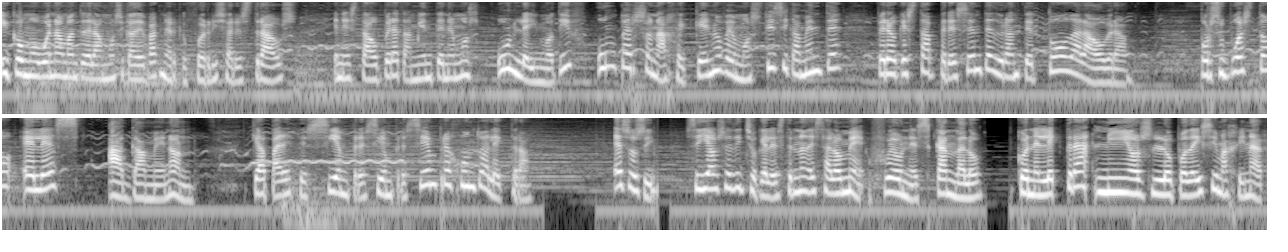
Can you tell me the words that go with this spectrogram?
Y como buen amante de la música de Wagner, que fue Richard Strauss, en esta ópera también tenemos un leitmotiv, un personaje que no vemos físicamente, pero que está presente durante toda la obra. Por supuesto, él es Agamenón, que aparece siempre, siempre, siempre junto a Electra. Eso sí, si ya os he dicho que el estreno de Salomé fue un escándalo, con Electra ni os lo podéis imaginar.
